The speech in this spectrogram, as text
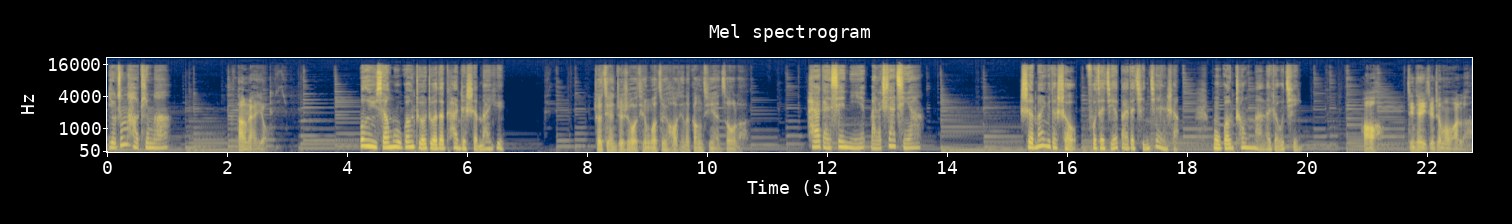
有这么好听吗？当然有。翁玉祥目光灼灼的看着沈曼玉，这简直是我听过最好听的钢琴演奏了。还要感谢你买了这架琴啊！沈曼玉的手抚在洁白的琴键上，目光充满了柔情。好，今天已经这么晚了，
